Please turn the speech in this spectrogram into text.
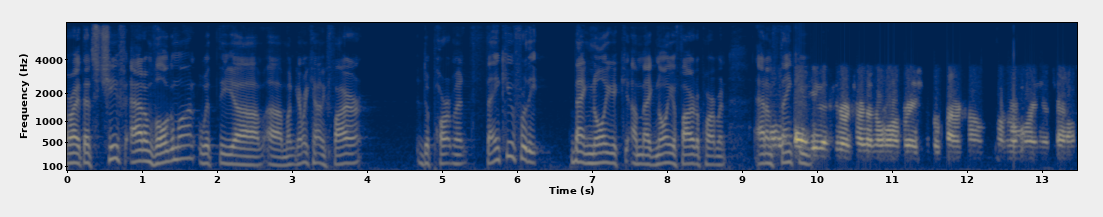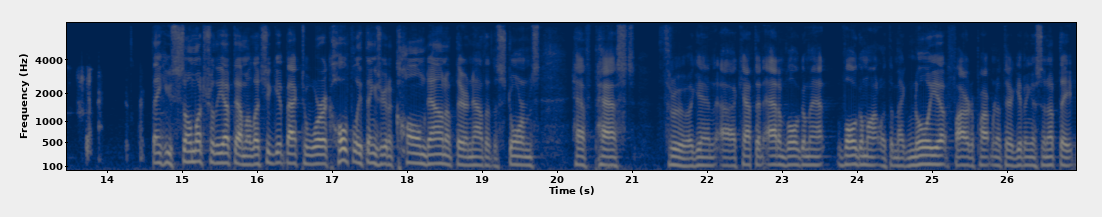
All right, that's Chief Adam Volgamont with the uh, uh, Montgomery County Fire Department. Thank you for the Magnolia uh, Magnolia Fire Department. Adam, thank you. Units can return to normal operation for fire calls on normal radio channels. Thank you so much for the update. I'm going to let you get back to work. Hopefully, things are going to calm down up there now that the storms have passed through. Again, uh, Captain Adam Volgamont, Volgamont with the Magnolia Fire Department up there giving us an update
